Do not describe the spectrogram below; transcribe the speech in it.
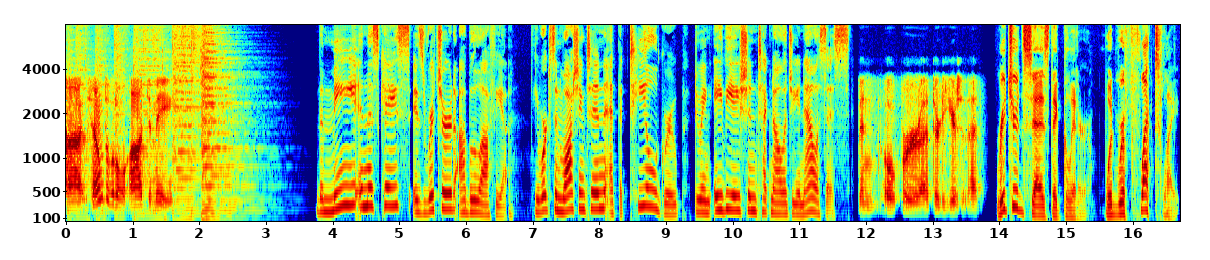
Uh, sounds a little odd to me. The me in this case is Richard Abulafia. He works in Washington at the Teal Group doing aviation technology analysis. Been over uh, 30 years of that. Richard says that glitter would reflect light,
